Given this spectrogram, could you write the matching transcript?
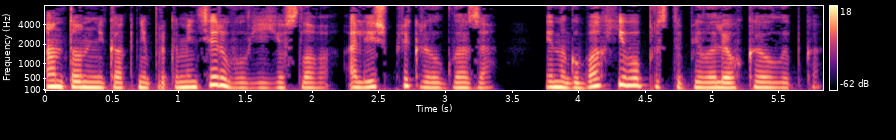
Антон никак не прокомментировал ее слова, а лишь прикрыл глаза. И на губах его проступила легкая улыбка.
